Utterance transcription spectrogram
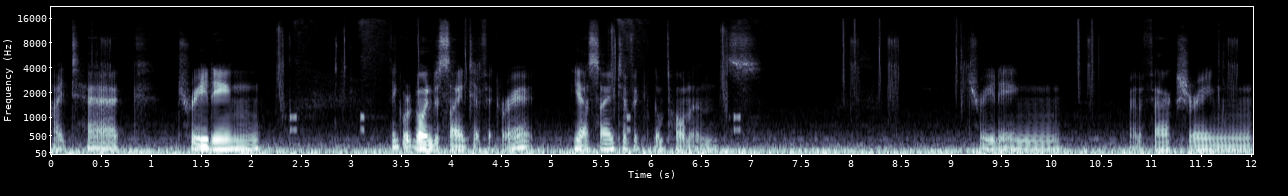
high tech, trading. I think we're going to scientific, right? Yeah, scientific components. Trading, manufacturing.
